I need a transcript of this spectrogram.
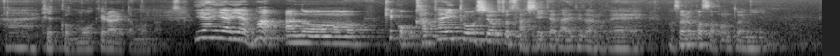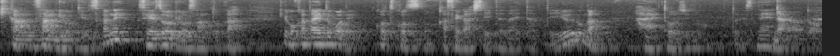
はい、結構儲けられたもんなんですか？いやいやいやまああの結構硬い投資をちょっとさせていただいてたのでそれこそ本当に基幹産業っていうんですかね製造業さんとか結構硬いところでコツコツと稼がしていただいたっていうのが、はい、当時のことですね。なるほど、はい。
